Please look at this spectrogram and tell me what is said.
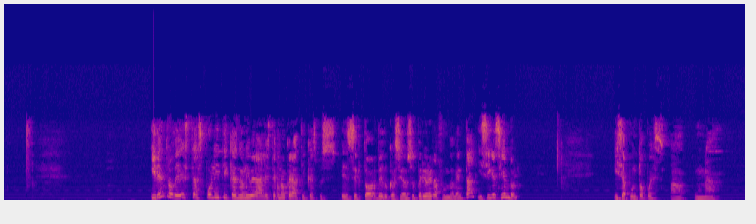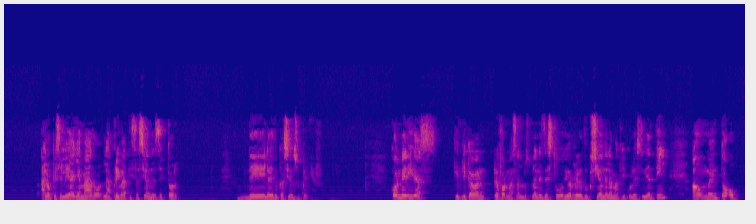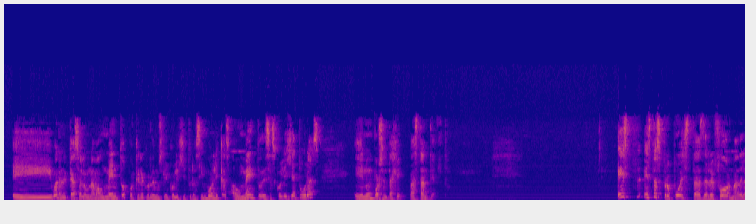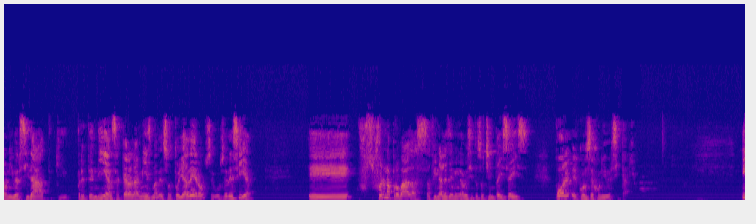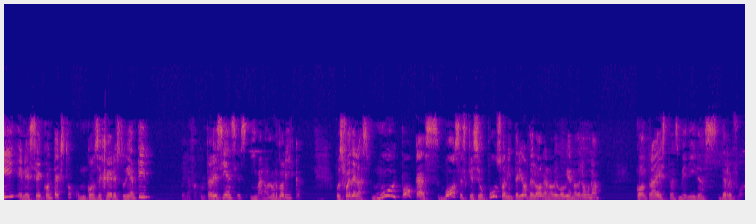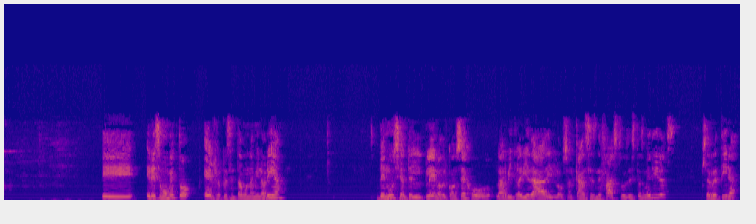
Y dentro de estas políticas neoliberales tecnocráticas, pues el sector de educación superior era fundamental y sigue siéndolo. Y se apuntó pues a una a lo que se le ha llamado la privatización del sector de la educación superior. Con medidas que implicaban reformas a los planes de estudio, reducción de la matrícula estudiantil, aumento o eh, bueno, en el caso de la UNAM, aumento, porque recordemos que hay colegiaturas simbólicas, aumento de esas colegiaturas en un porcentaje bastante alto. estas propuestas de reforma de la universidad, que pretendían sacar a la misma de su atolladero, según se decía, eh, fueron aprobadas a finales de 1986 por el Consejo Universitario. En ese contexto, un consejero estudiantil de la Facultad de Ciencias, Imanol Ordorica, pues fue de las muy pocas voces que se opuso al interior del órgano de gobierno de la UNAM contra estas medidas de reforma. Eh, en ese momento, él representaba una minoría, denuncia ante el Pleno del Consejo la arbitrariedad y los alcances nefastos de estas medidas, se retira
